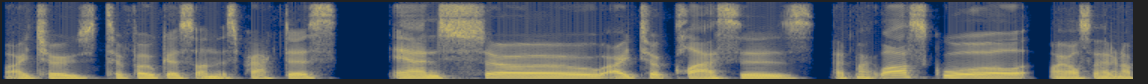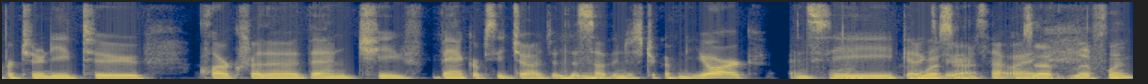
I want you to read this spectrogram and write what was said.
I chose to focus on this practice. And so I took classes at my law school. I also had an opportunity to clerk for the then chief bankruptcy judge at the Mhm. Southern District of New York and see, get experience that, way. Was that Lifland?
